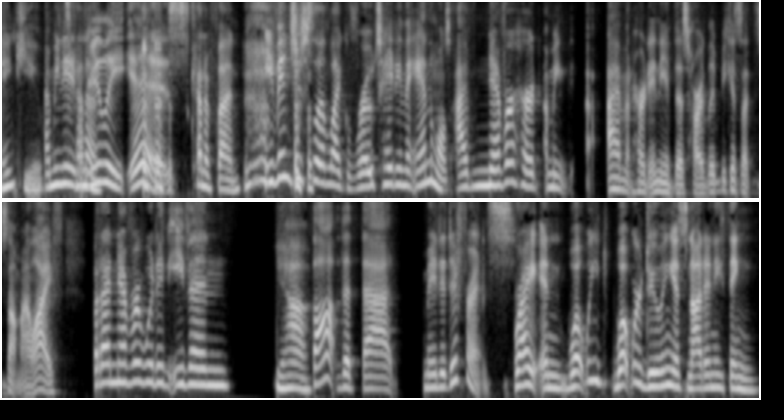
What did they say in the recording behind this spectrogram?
Thank you. I mean, It's it kinda- really is. it's kind of fun. Even just like rotating the animals. I've never heard, I mean, I haven't heard any of this hardly because it's not my life, but I never would have even yeah. thought that that made a difference. Right. And what we what we're doing is not anything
